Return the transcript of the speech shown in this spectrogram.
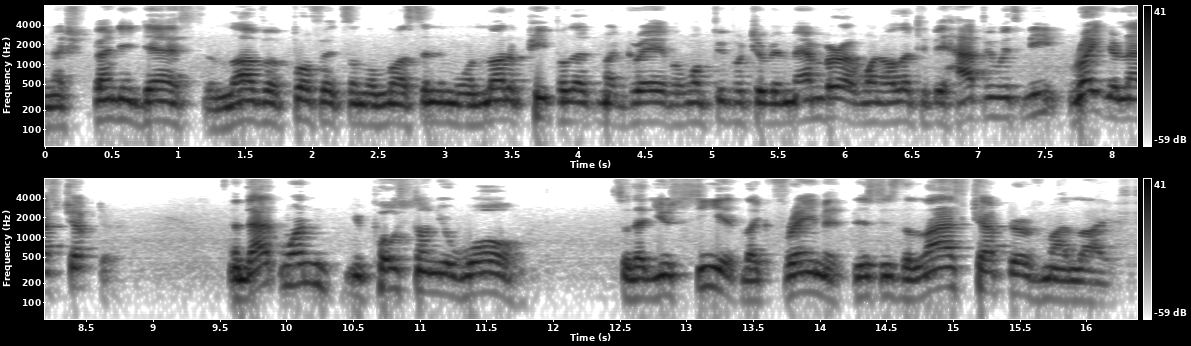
a Naqshbandi death, the love of Prophet I want a lot of people at my grave, I want people to remember, I want Allah to be happy with me. Write your last chapter and that one you post on your wall so that you see it like frame it, this is the last chapter of my life.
